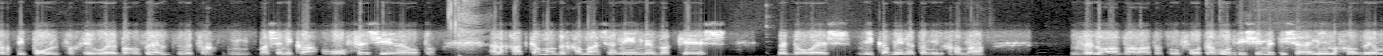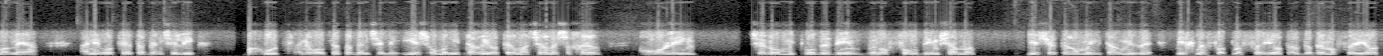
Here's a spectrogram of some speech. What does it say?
צריך טיפול, צריך אירועי ברזל, וצריך מה שנקרא רופא שיראה אותו. על אחת כמה וכמה שאני מבקש ודורש מקבינט המלחמה, זה לא העברת התרופות, עברו 99 ימים, מחר זה יום המאה. אני רוצה את הבן שלי בחוץ, אני רוצה את הבן שלי. יש הומניטרי יותר מאשר לשחרר חולים שלא מתמודדים ולא שורדים שם? יש יותר הומניטרי מזה? נכנסות משאיות על גבי משאיות.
